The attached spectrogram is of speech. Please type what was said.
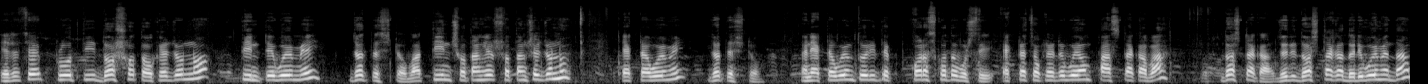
এটা হচ্ছে প্রতি দশ শতকের জন্য তিনটে বয়মেই যথেষ্ট বা তিন শতাংশের শতাংশের জন্য একটা বয়মেই যথেষ্ট। মানে একটা বয়ম তৈরিতে খরচ কত পড়ছে? একটা চকলেটের বয়ম পাঁচ টাকা বা দশ টাকা। যদি দশ টাকা ধরি বয়মের দাম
